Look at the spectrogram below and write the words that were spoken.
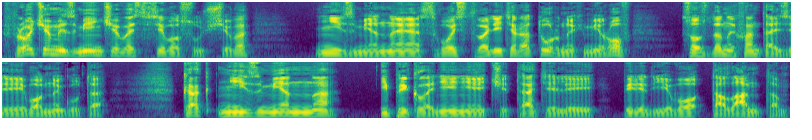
Впрочем, изменчивость всего сущего – неизменное свойство литературных миров, созданных фантазией Воннегута, как неизменно и преклонение читателей перед его талантом.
